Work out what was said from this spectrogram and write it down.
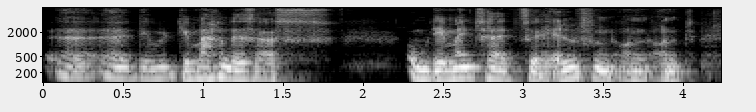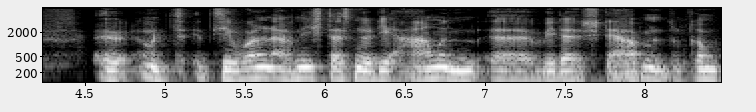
äh, die, die machen das aus, um die Menschheit zu helfen und, und äh, und sie wollen auch nicht, dass nur die Armen äh, wieder sterben. Darum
